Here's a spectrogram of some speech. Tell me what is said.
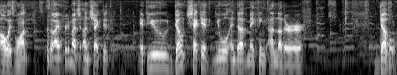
always want. So I pretty much unchecked it. If you don't check it, you will end up making another double.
